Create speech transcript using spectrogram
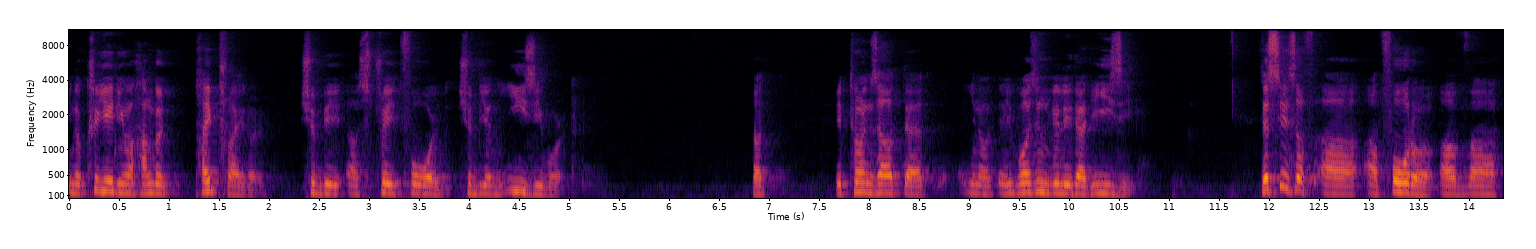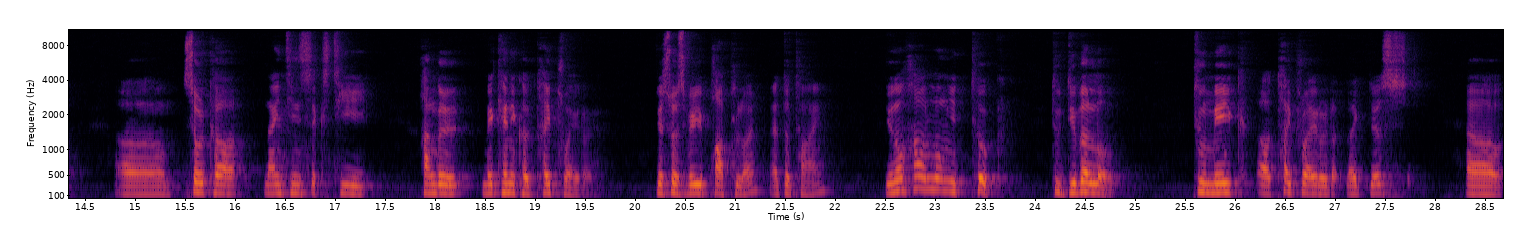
you know, creating a Hangul typewriter should be a straightforward, should be an easy work. But it turns out that you know, it wasn't really that easy. This is a, a photo of uh, uh, circa 1960 Hangul mechanical typewriter. This was very popular at the time. You know how long it took to develop, to make a typewriter like this? Uh,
